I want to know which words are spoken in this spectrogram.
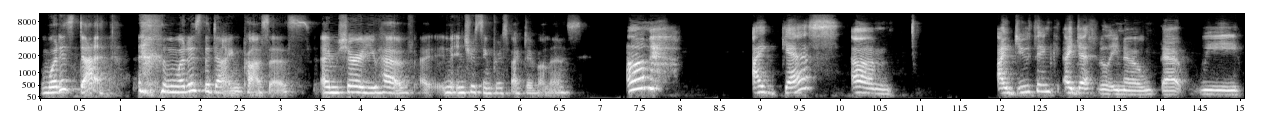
what is death? what is the dying process? I'm sure you have an interesting perspective on this. Um, I guess um, I do think I definitely know that we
